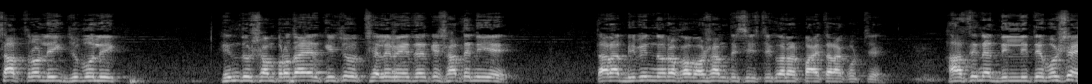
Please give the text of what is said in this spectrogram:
ছাত্রলীগ, যুবলীগ, হিন্দু সম্প্রদায়ের কিছু ছেলে মেয়েদেরকে সাথে নিয়ে তারা বিভিন্ন রকম অশান্তি সৃষ্টি করার পায়তারা করছে। হাসিনা দিল্লিতে বসে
